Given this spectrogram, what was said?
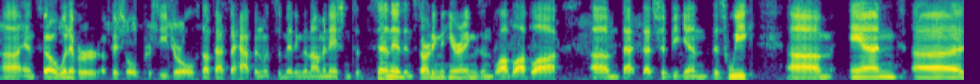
uh, and so whatever official procedural stuff has to happen with submitting the nomination to the Senate and starting the hearings and blah blah blah. Um, that that should begin this week. Um, and uh,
